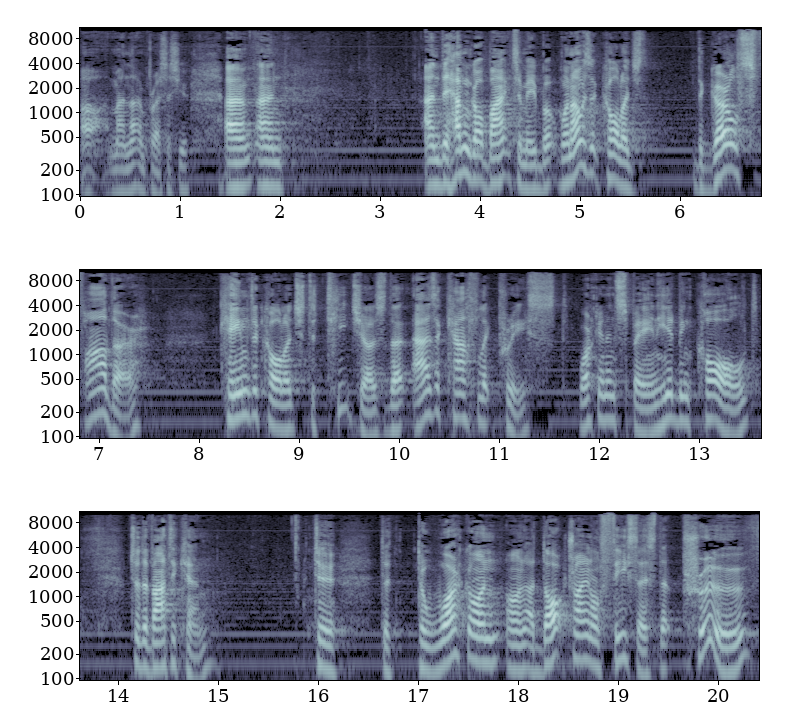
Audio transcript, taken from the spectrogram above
Oh, man, that impresses you. Um, and, and they haven't got back to me, but when I was at college, the girl's father came to college to teach us that as a Catholic priest working in Spain, he had been called to the Vatican to, to, to work on, on a doctrinal thesis that proved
